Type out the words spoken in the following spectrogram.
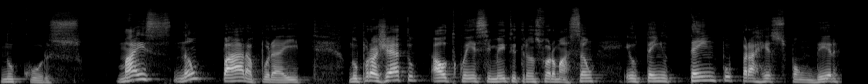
no curso. Mas não para por aí. No projeto Autoconhecimento e Transformação, eu tenho tempo para responder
